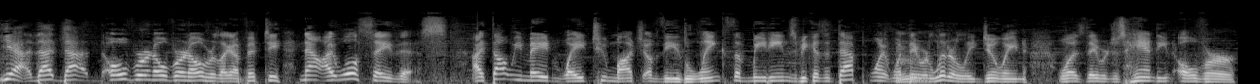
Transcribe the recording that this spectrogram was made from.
Yeah, that that over and over and over like a 15. Now, I will say this. I thought we made way too much of the length of meetings because at that point what they hmm. were literally doing was they were just handing over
